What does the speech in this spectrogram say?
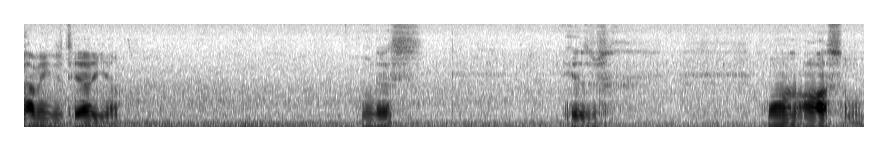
I mean to tell you, this is one awesome,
